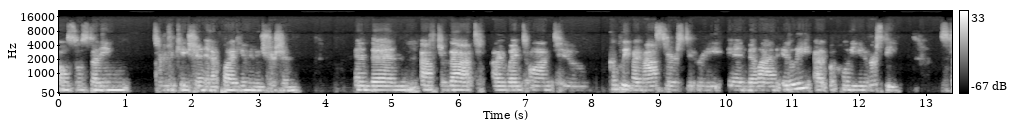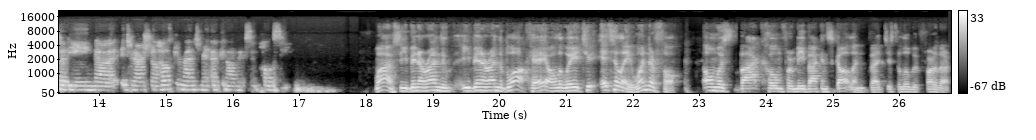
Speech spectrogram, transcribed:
also studying certification in applied human nutrition. And then after that, I went on to complete my master's degree in Milan, Italy at Bocconi University, studying uh, international healthcare management, economics, and policy. Wow! So you've been around the you've been around the block, hey, all the way to Italy. Wonderful almost back home for me back in Scotland, but just a little bit further.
